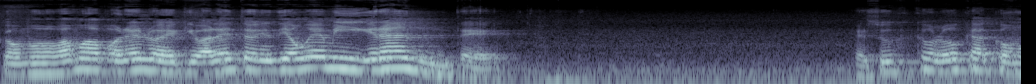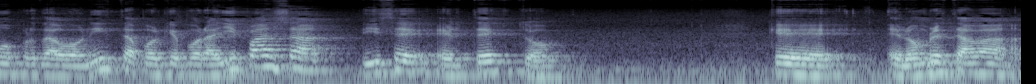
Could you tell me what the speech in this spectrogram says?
como vamos a ponerlo equivalente hoy en día, un emigrante, Jesús coloca como protagonista, porque por allí pasa, dice el texto, que el hombre estaba,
